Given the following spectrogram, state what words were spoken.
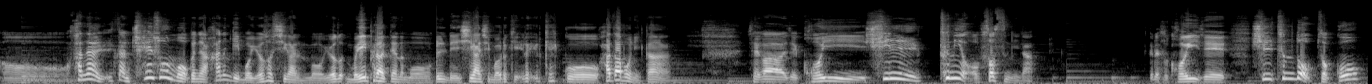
어 사냥 일단 최소 뭐 그냥 하는 게 뭐 6시간 뭐 여- 메이플 할 때는 뭐 4시간씩 뭐 이렇게 이렇게 했고 하다 보니까 제가 이제 거의 쉴 틈이 없었습니다. 그래서 거의 이제 쉴 틈도 없었고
